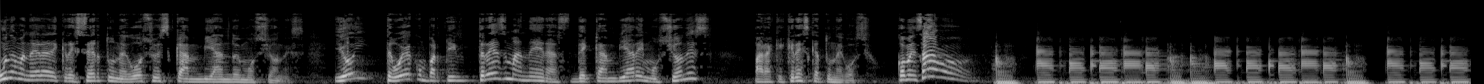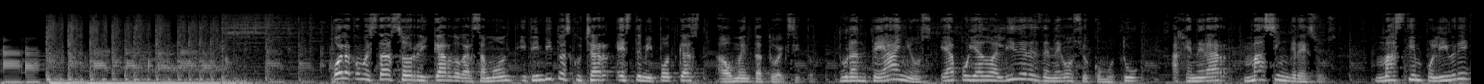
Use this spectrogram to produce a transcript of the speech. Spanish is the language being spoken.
Una manera de crecer tu negocio es cambiando emociones. Y hoy te voy a compartir tres maneras de cambiar emociones para que crezca tu negocio. ¡Comenzamos! Hola, ¿cómo estás? Soy Ricardo Garzamont y te invito a escuchar este mi podcast Aumenta tu éxito. Durante años he apoyado a líderes de negocio como tú a generar más ingresos, más tiempo libre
